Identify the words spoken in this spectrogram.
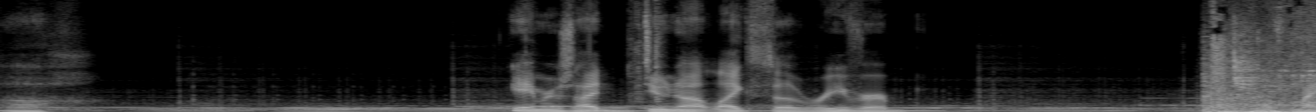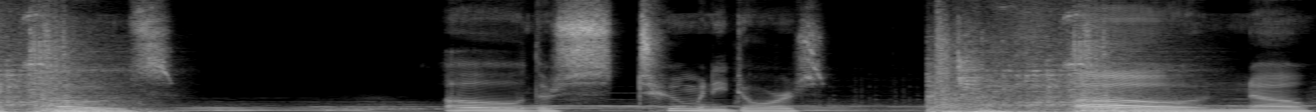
Oh. Gamers, I do not like the reverb of my toes. Oh, there's too many doors. Oh, no.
